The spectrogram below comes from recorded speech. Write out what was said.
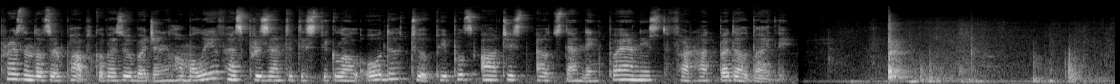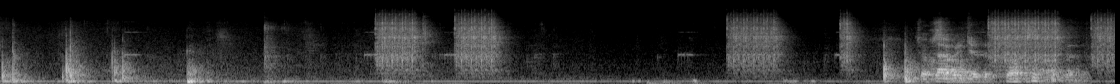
President of the Republic of Azerbaijan Ilham Aliyev has presented the Istiglal Order to People's Artist Outstanding Pianist Farhad Badalbayli. Çok. Tebrik ederim.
